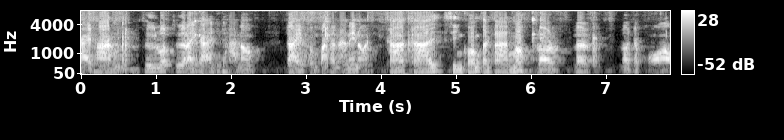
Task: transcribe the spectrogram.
ขายทางซื้อรถซื้ออะไรก็อธิษฐานเอาได้สมปรารถนาแน่นอน ค้าขายสิ่งของต่างๆเนาะเราแล้วเราจะขอเอา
